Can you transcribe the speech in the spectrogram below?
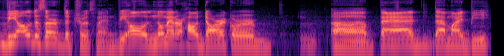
we all deserve the truth man we all no matter how dark or uh bad that might be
